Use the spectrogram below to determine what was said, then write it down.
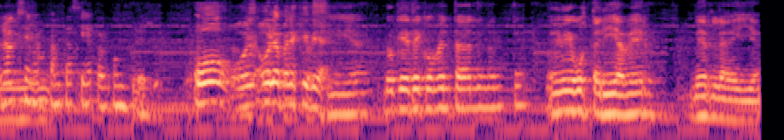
Próxima fantasía por cumplir. O, o, o la pareja ideal. Lo que te comentaba antes, a mí me gustaría ver, verla a ella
